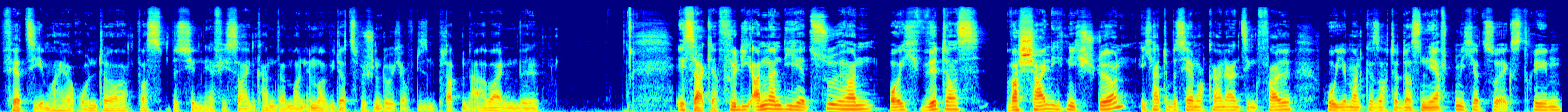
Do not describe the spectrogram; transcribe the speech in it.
fährt sie immer herunter, was ein bisschen nervig sein kann, wenn man immer wieder zwischendurch auf diesen Platten arbeiten will. Ich sag ja, für die anderen, die jetzt zuhören, euch wird das wahrscheinlich nicht stören. Ich hatte bisher noch keinen einzigen Fall, wo jemand gesagt hat, das nervt mich jetzt so extrem.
